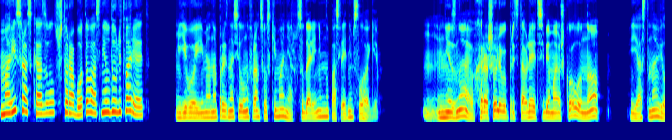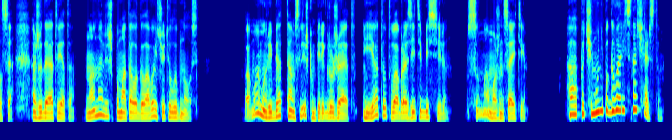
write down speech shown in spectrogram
«Марис рассказывал, что работа вас не удовлетворяет». Его имя она произносила на французский манер, с ударением на последнем слоге. «Не знаю, хорошо ли вы представляете себе мою школу, но...» Я остановился, ожидая ответа, но она лишь помотала головой и чуть улыбнулась. «По-моему, ребят там слишком перегружают, и я тут, вообразите, бессилен. С ума можно сойти». «А почему не поговорить с начальством?»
